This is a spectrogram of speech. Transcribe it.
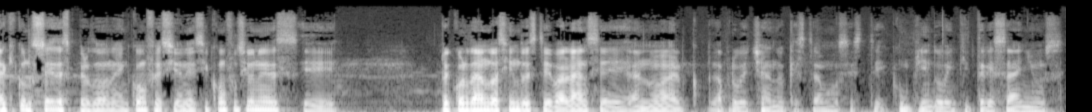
aquí con ustedes, perdón, en confesiones y confusiones, eh, recordando, haciendo este balance anual, aprovechando que estamos este, cumpliendo 23 años.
